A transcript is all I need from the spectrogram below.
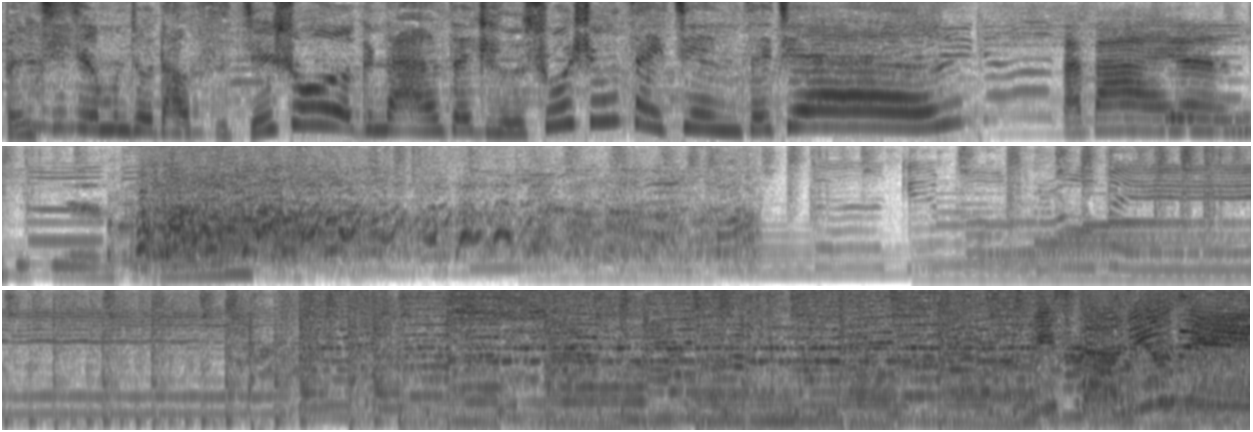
本期节目就到此结束了，跟大家在此说声再见，再见。拜拜。再见，再见，拜拜。Mr. Music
